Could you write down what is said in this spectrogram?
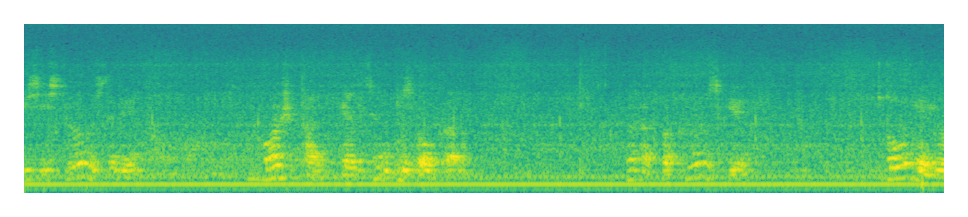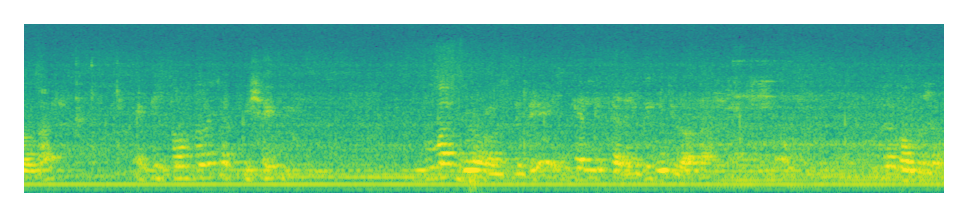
Biz istiyoruz tabii. Boş kalp gelsin biz dolduralım. Fakat bakıyoruz ki dolu geliyorlar. E biz dolduracak bir şey bulamıyoruz dedi. Geldikleri gibi gidiyorlar. Böyle olacak.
